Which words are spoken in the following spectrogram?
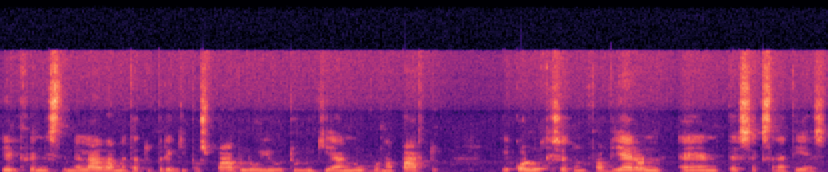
Ήλθεν στην Ελλάδα μετά του πρίγκιπος Παύλου Ιού του Λουκιανού Βοναπάρτου. Οικολούθησε των Φαβιέρων εν τες εκστρατείες.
